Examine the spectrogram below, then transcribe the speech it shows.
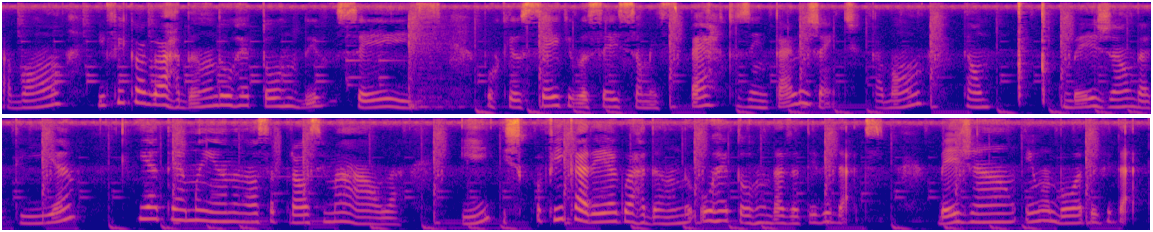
tá bom? E fico aguardando o retorno de vocês, porque eu sei que vocês são espertos e inteligentes, tá bom? Então, um beijão da tia e até amanhã na nossa próxima aula e ficarei aguardando o retorno das atividades. Beijão e uma boa atividade.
